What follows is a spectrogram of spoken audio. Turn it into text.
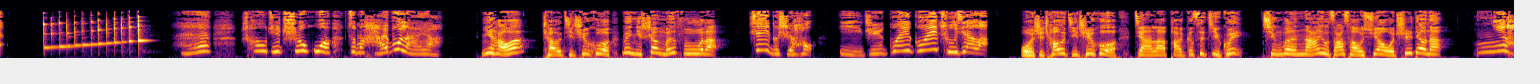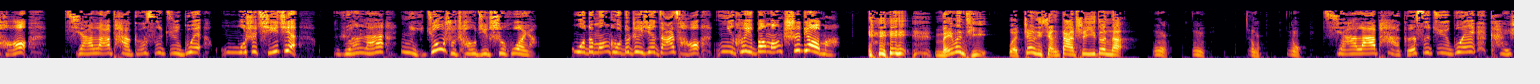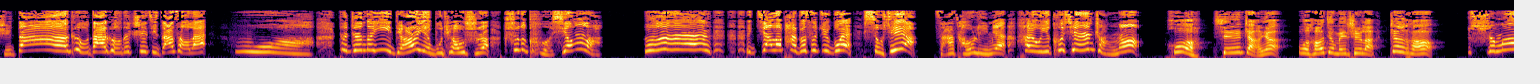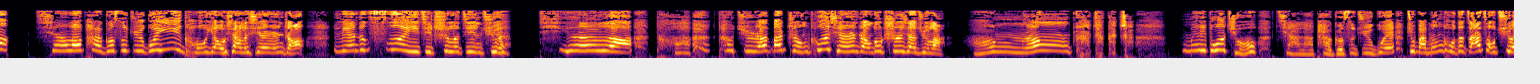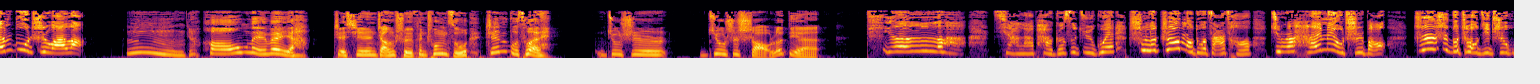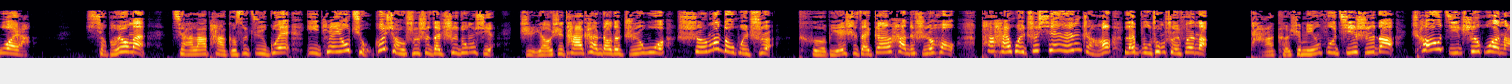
哎，超级吃货怎么还不来呀？你好啊，超级吃货为你上门服务了。这个时候，一只龟龟出现了。我是超级吃货加拉帕戈斯巨龟，请问哪有杂草需要我吃掉呢？你好，加拉帕戈斯巨龟，我是琪琪。原来你就是超级吃货呀！我的门口的这些杂草，你可以帮忙吃掉吗？嘿嘿，没问题。我正想大吃一顿呢。嗯嗯嗯嗯。加拉帕格斯巨龟开始大口大口的吃起杂草来。哇，它真的一点儿也不挑食，吃的可香了。啊加拉帕格斯巨龟，小心呀！杂草里面还有一颗仙人掌呢。嚯，仙人掌呀！我好久没吃了，正好。什么？加拉帕戈斯巨龟一口咬下了仙人掌，连着刺一起吃了进去。天啊，它它居然把整颗仙人掌都吃下去了！啊啊，咔嚓咔嚓，没多久，加拉帕戈斯巨龟就把门口的杂草全部吃完了。嗯，好美味呀！这仙人掌水分充足，真不错嘞。就是，就是少了点。天啦！加拉帕戈斯巨龟吃了这么多杂草，竟然还没有吃饱，真是个超级吃货呀！小朋友们，加拉帕戈斯巨龟一天有九个小时是在吃东西，只要是他看到的植物，什么都会吃。特别是在干旱的时候，他还会吃仙人掌来补充水分呢。他可是名副其实的超级吃货呢。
